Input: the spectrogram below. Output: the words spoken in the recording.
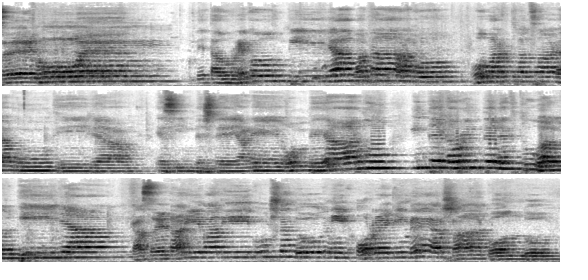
zenuen. Eta aurreko pila batago, obartu altzara mutila. Intelektual pila. Kazetari bat ikusten dut nik horrekin behar sakondu.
